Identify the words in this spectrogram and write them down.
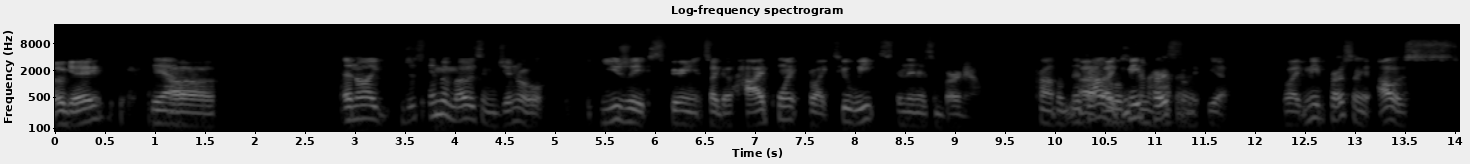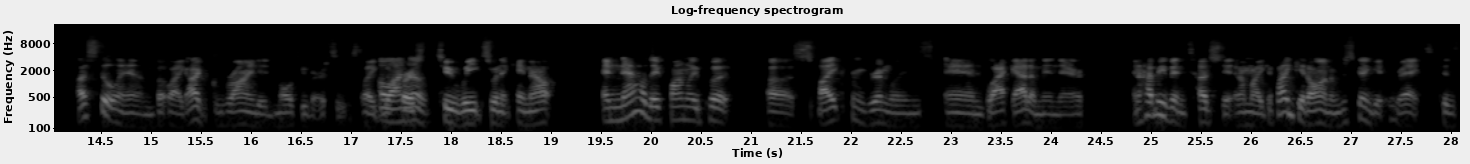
okay, yeah. uh, and like just MMOs in general usually experience like a high point for like two weeks and then it's a burnout. probably it Uh, like me personally, yeah. Like me personally, I was I still am, but like I grinded MultiVersus like Oh, the I first know. two weeks when it came out. And now they finally put uh Spike from Gremlins and Black Adam in there. And I haven't even touched it. And I'm like, if I get on, I'm just gonna get wrecked because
